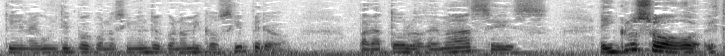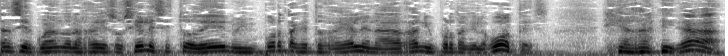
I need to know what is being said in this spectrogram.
tienen algún tipo de conocimiento económico sí, pero para todos los demás es e incluso están circulando en las redes sociales esto de no importa que te regalen, agarrar, no importa que los votes. Y en realidad,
